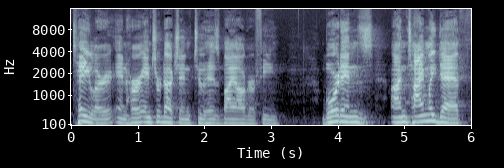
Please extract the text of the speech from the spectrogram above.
Taylor in her introduction to his biography. Borden's untimely death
